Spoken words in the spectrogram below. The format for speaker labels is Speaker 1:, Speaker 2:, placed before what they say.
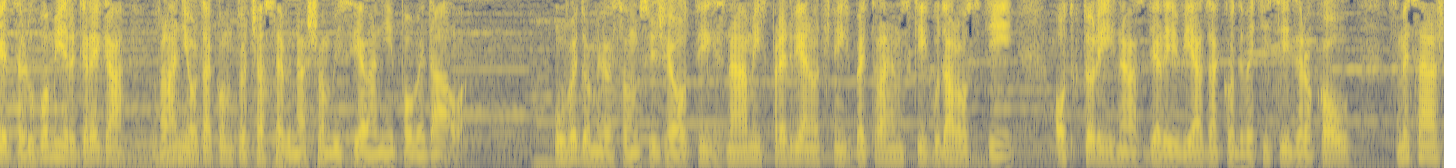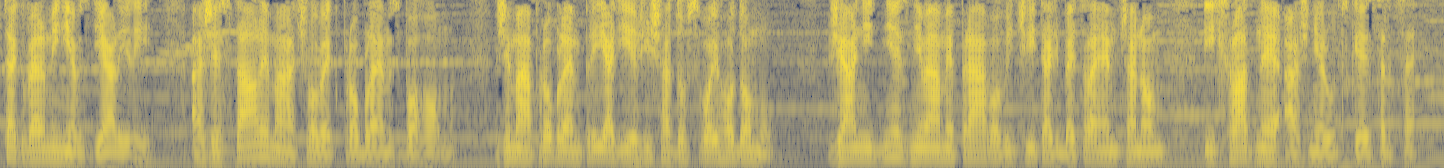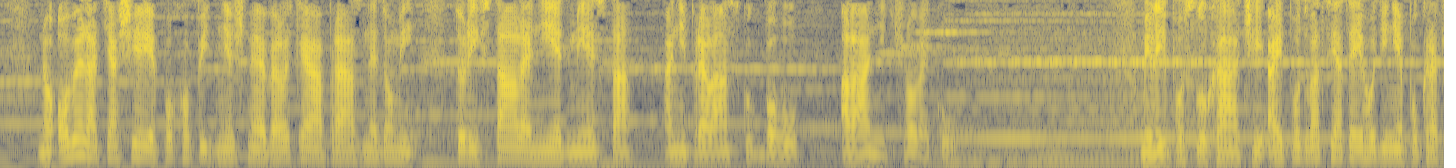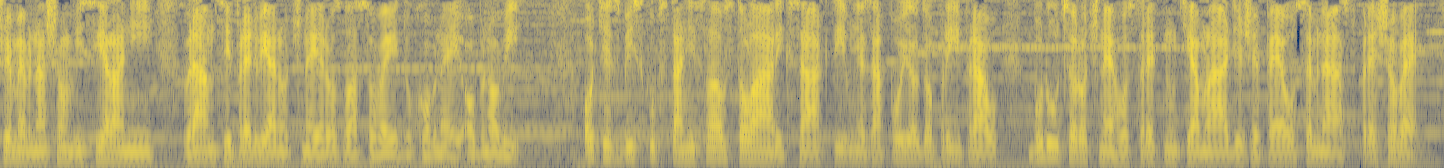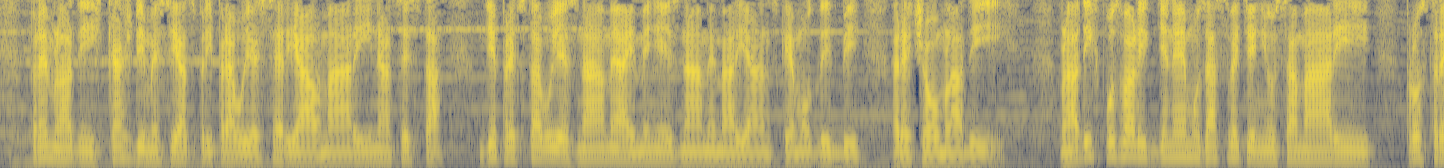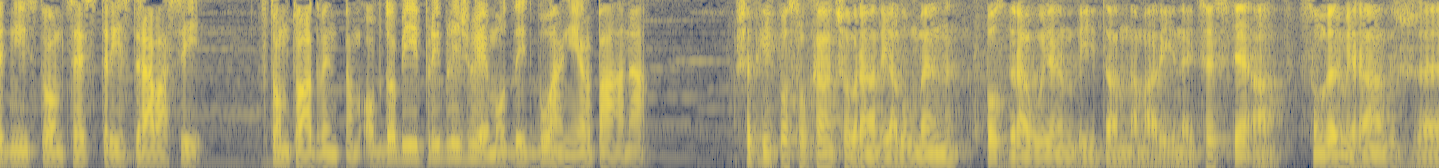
Speaker 1: Otec Lubomír Grega v Lani o takomto čase v našom vysielaní povedal Uvedomil som si, že od tých známych predvianočných betlehemských udalostí, od ktorých nás delí viac ako 2000 rokov, sme sa až tak veľmi nevzdialili a že stále má človek problém s Bohom, že má problém prijať Ježiša do svojho domu, že ani dnes nemáme právo vyčítať Betlehemčanom ich chladné až neludské srdce. No oveľa ťažšie je pochopiť dnešné veľké a prázdne domy, ktorých stále nie je miesta ani pre lásku k Bohu, ale ani k človeku. Milí poslucháči, aj po 20. hodine pokračujeme v našom vysielaní v rámci predvianočnej rozhlasovej duchovnej obnovy. Otec biskup Stanislav Stolárik sa aktívne zapojil do príprav budúcoročného stretnutia mládeže P18 v Prešove. Pre mladých každý mesiac pripravuje seriál Márína cesta, kde predstavuje známe aj menej známe mariánske modlitby rečou mladých. Mladých pozvali k dennému zasveteniu sa Márii prostredníctvom cestry zdravasy. V tomto adventnom období približuje modlitbu Aniel pána.
Speaker 2: Všetkých poslucháčov Rádia Lumen pozdravujem, vítam na Marínej ceste a som veľmi rád, že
